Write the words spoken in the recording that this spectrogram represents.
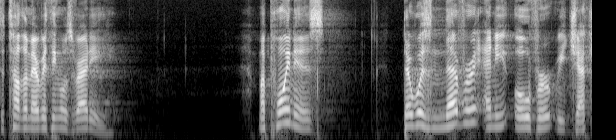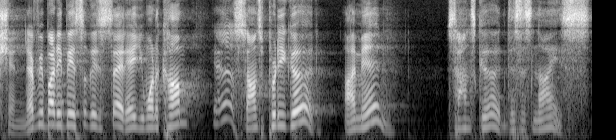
to tell them everything was ready. My point is, there was never any overt rejection. Everybody basically just said, Hey, you want to come? Yeah, sounds pretty good. I'm in. Sounds good. This is nice.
